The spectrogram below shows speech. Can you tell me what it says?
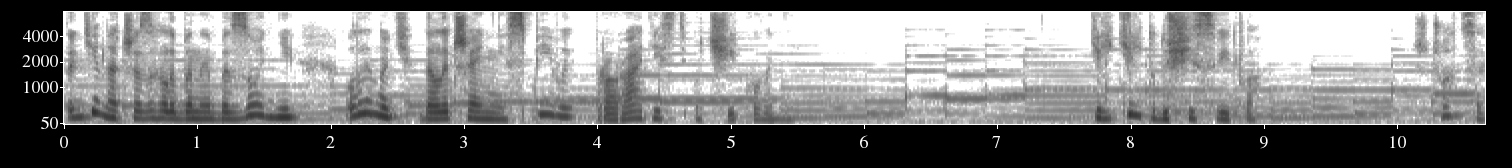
Тоді, наче з глибини безодні, линуть далеченні співи про радість очікування. Тільтіль до душі світла. Що це?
